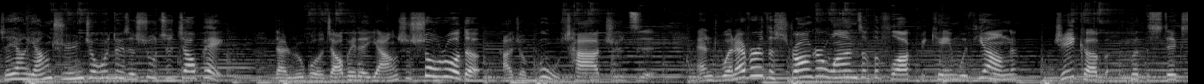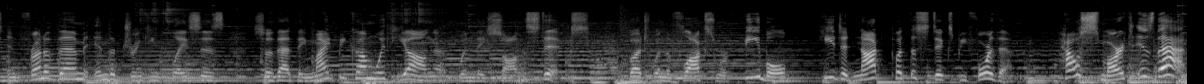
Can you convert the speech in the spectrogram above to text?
这样羊群就会对着树枝交配。但如果交配的羊是瘦弱的，他就不插枝子。 And whenever the stronger ones of the flock became with young, Jacob put the sticks in front of them in the drinking places so that they might become with young when they saw the sticks. But when the flocks were feeble, he did not put the sticks before them. How smart is that?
